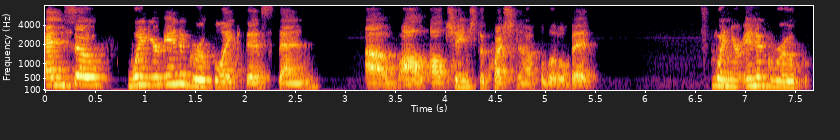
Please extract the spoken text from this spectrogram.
And so, when you're in a group like this, then um, I'll I'll change the question up a little bit. When you're in a group,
